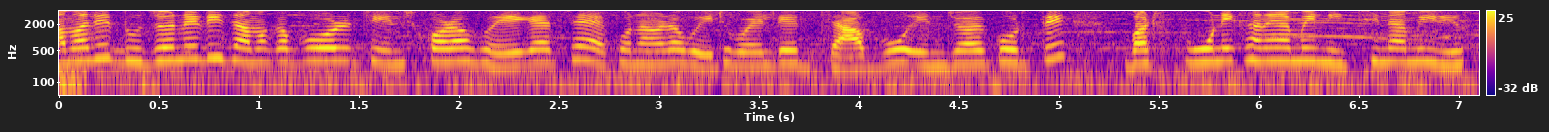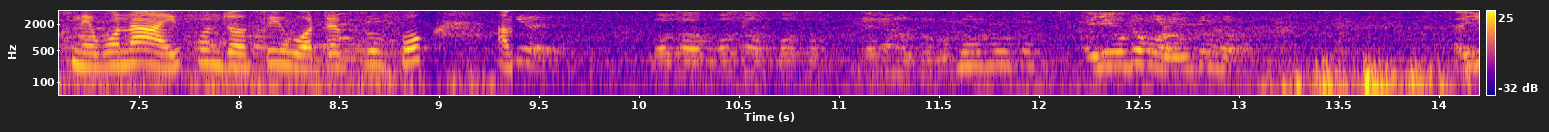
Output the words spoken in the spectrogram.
আমাদের দুজনেরই জামা কাপড় চেঞ্জ করা হয়ে গেছে। এখন আমরা ওয়েট ওয়াইল্ডে যাব এনজয় করতে। বাট ফোন এখানে আমি নিচ্ছি না আমি রিস্ক নেব না। আইফোন যতই ওয়াটারপ্রুফ হোক এই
